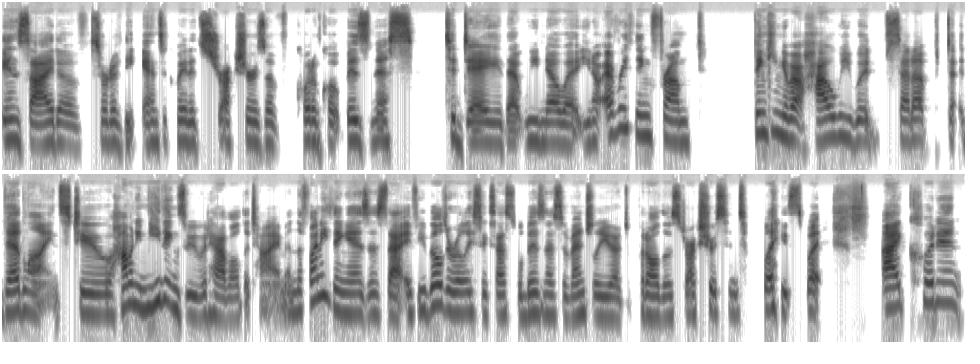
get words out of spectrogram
inside of sort of the antiquated structures of quote unquote business today that we know it. You know, everything from thinking about how we would set up d- deadlines to how many meetings we would have all the time. And the funny thing is is that if you build a really successful business eventually you have to put all those structures into place, but I couldn't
